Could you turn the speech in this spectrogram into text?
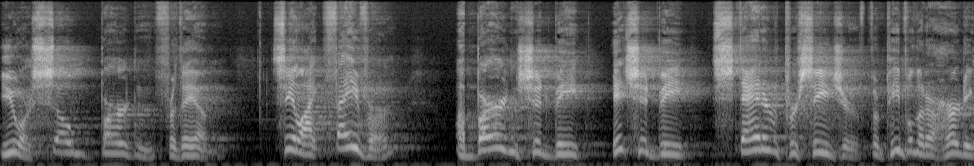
you are so burdened for them. See, like favor, a burden should be, it should be standard procedure for people that are hurting,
